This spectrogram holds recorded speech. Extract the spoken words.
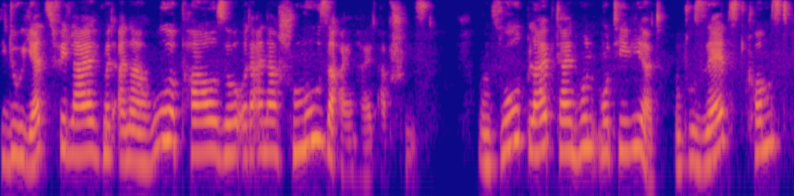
die du jetzt vielleicht mit einer Ruhepause oder einer Schmuseeinheit abschließt. Und so bleibt dein Hund motiviert und du selbst kommst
